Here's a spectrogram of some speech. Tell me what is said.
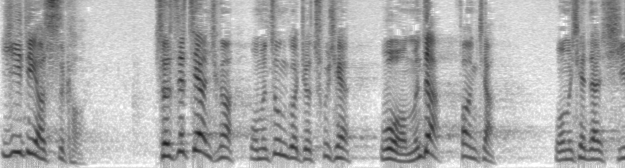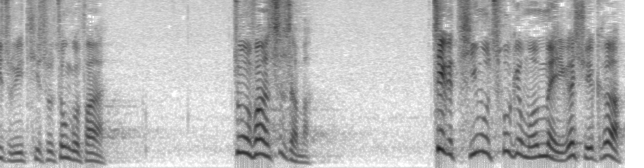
一定要思考。所以在这样情况，我们中国就出现我们的方向。我们现在习主席提出中国方案，中国方案是什么？这个题目出给我们每个学科、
